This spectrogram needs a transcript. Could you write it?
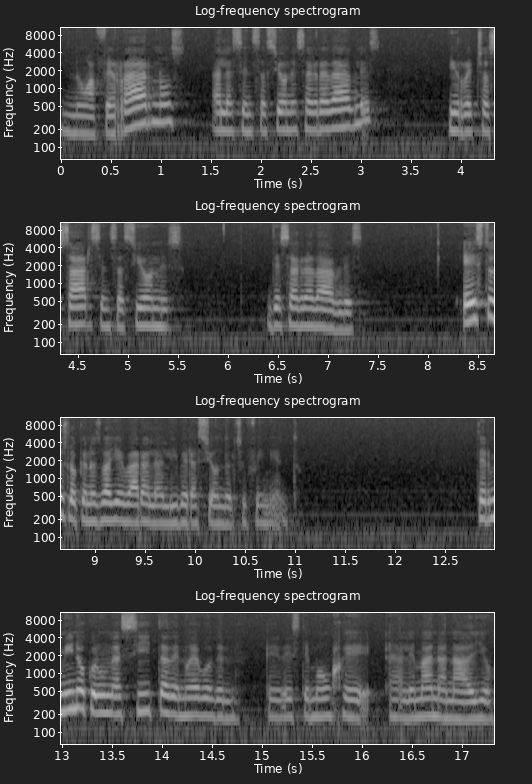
no aferrarnos a las sensaciones agradables y rechazar sensaciones desagradables. Esto es lo que nos va a llevar a la liberación del sufrimiento. Termino con una cita de nuevo del, eh, de este monje alemán Analio.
